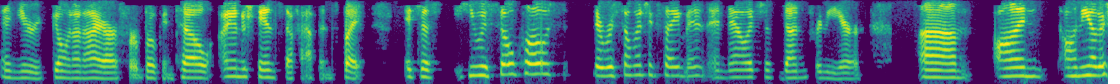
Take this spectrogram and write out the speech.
and you're going on IR for a broken toe. I understand stuff happens, but it just he was so close. There was so much excitement, and now it's just done for the year. Um, on on the other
